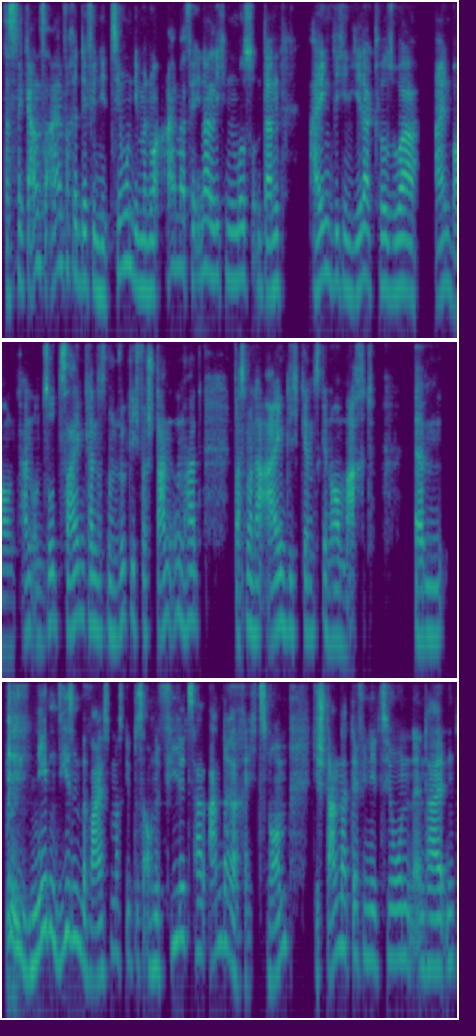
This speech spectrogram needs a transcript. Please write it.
Das ist eine ganz einfache Definition, die man nur einmal verinnerlichen muss und dann eigentlich in jeder Klausur einbauen kann und so zeigen kann, dass man wirklich verstanden hat, was man da eigentlich ganz genau macht. Ähm, Neben diesem Beweismaß gibt es auch eine Vielzahl anderer Rechtsnormen, die Standarddefinitionen enthalten,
